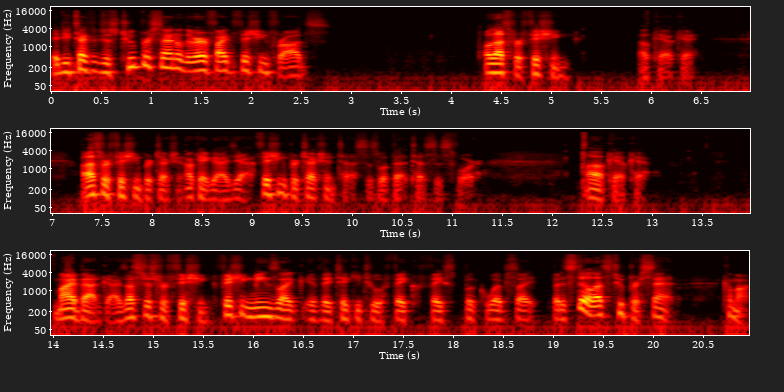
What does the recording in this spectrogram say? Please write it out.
It detected just two percent of the verified phishing frauds. Oh, that's for phishing. Okay, okay. Oh, that's for phishing protection. Okay, guys, yeah, phishing protection test is what that test is for. Okay, okay. My bad, guys. That's just for phishing. Phishing means like if they take you to a fake Facebook website, but it's still that's two percent. Come on.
